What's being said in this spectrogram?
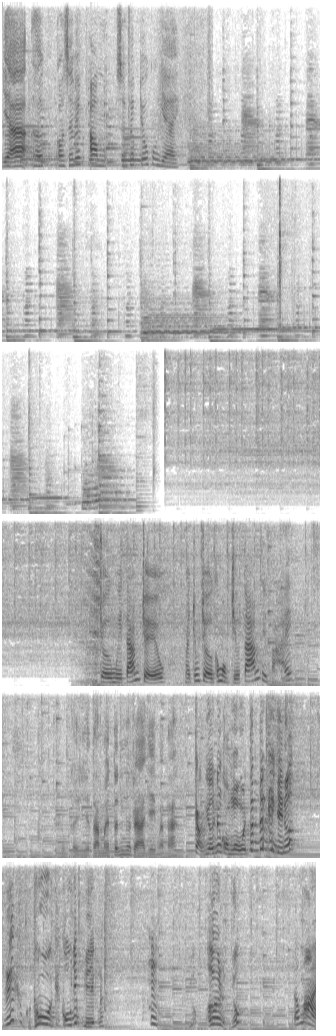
Dạ thôi con xin phép ông Xin phép chú con về. Trừ 18 triệu Mà chú trừ có 1 triệu 8 thì phải. Sao kỳ vậy ta mới tính nó ra vậy mà ta. Trời ơi, nó còn ngồi tính tính cái gì nữa? Riết còn thua cái cô giúp việc nữa. Giúp ơi là giúp Đúng rồi.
